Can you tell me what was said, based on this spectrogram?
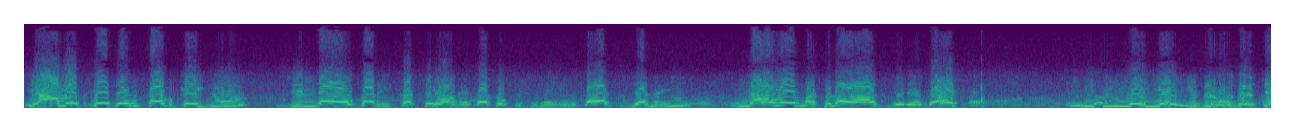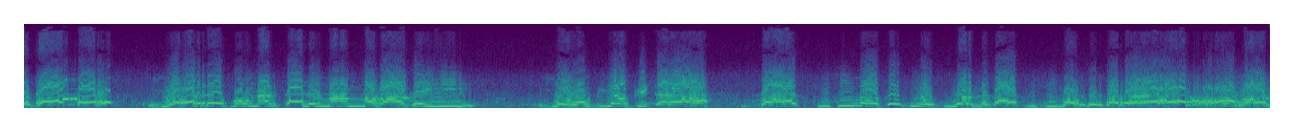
قیامت کے دن سب کے یوں زندہ ہو کر اکٹھے ہونے کا تو کسی نے انکار کیا نہیں۔ نہ وہ مسئلہ آج میرے بیٹھ ہے۔ اس لیے یہ ادھر ادھر سے بات کر یہ ہر فون الکالمان مواد ہی یہودیوں کی طرح بات کسی موقع کی ہوتی ہے اور لگا کسی موقع پر رہا ہے۔ اور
